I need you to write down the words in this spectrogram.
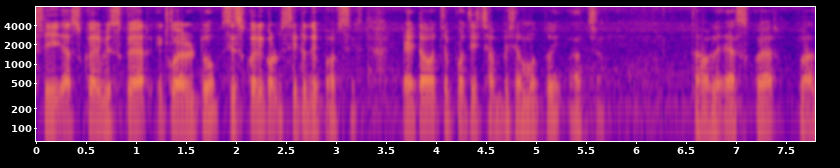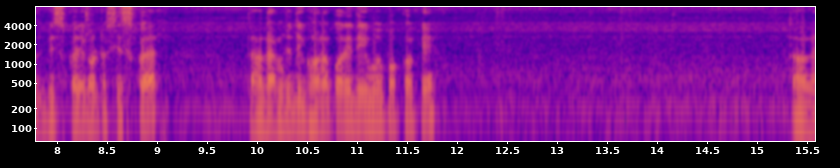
three square b square equal to c square equal to c to the power six এটা হচ্ছে পঁচিশ ছাব্বিশের মতোই। আচ্ছা। তাহলে a square plus b square equal to c square তাহলে আমি যদি ঘন করে দিই উভয় পক্ষকে, তাহলে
